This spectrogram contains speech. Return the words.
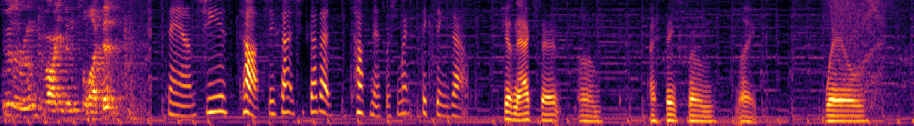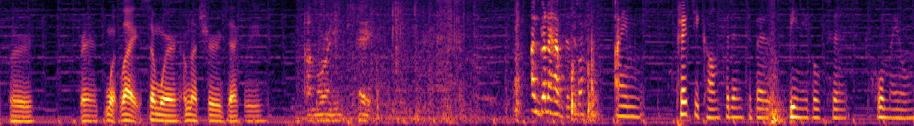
two of the rooms have already been selected. Sam, she's tough. She's got, she's got that toughness where she might stick things out. She has an accent, um, I think from like Wales or France, what, like somewhere. I'm not sure exactly. I'm already. Hey, I'm gonna have this one. I'm pretty confident about being able to hold my own.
